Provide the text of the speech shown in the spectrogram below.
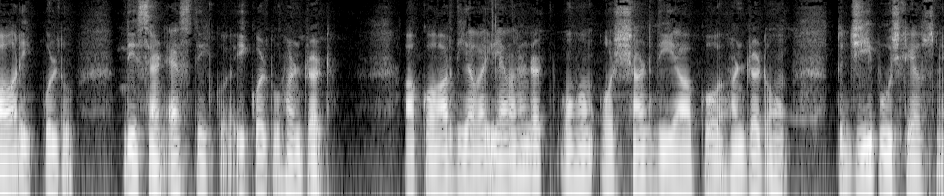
R equal to this and S equal to hundred आपको आर दिया हुआ इलेवन हंड्रेड ओहम और शंट दिया आपको हंड्रेड ओहम। तो जी पूछ लिया उसने।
